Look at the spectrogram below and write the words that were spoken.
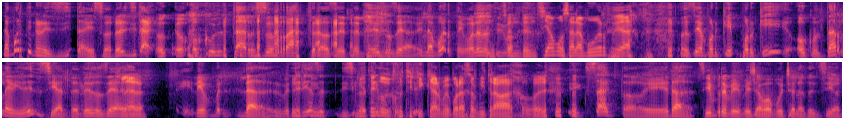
La muerte no necesita eso, no necesita ocultar sus rastros, ¿entendés? O sea, es la muerte, boludo. Sentenciamos a la muerte a... o sea, ¿por qué, ¿por qué ocultar la evidencia? ¿Entendés? O sea, Claro. Nada, me tenías- Sí. ni No tengo que justificarme por hacer mi trabajo. Exacto, eh, nada, siempre me, me llamó mucho la atención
